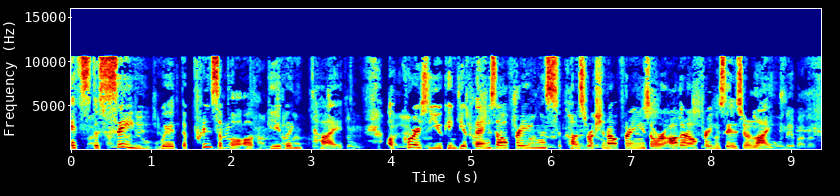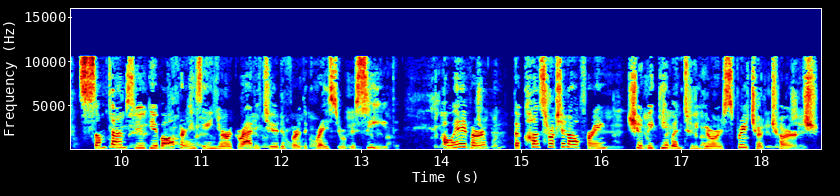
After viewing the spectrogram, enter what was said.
It's the same with the principle of giving tithe. Of course, you can give thanks offerings, construction offerings, or other offerings as you like. Sometimes you give offerings in your gratitude for the grace you received. However, the construction offering should be given to your spiritual church.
